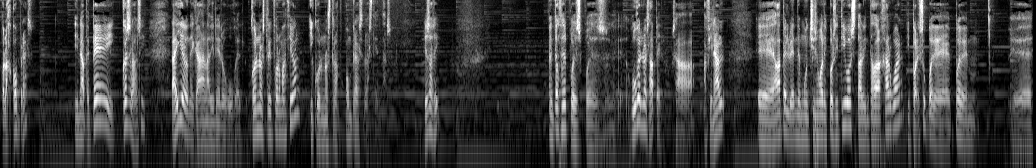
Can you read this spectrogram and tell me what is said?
con las compras, y en app y cosas así. Ahí es donde gana dinero Google, con nuestra información y con nuestras compras en las tiendas. Y es así. Entonces, pues, pues eh, Google no es Apple. O sea, al final eh, Apple vende muchísimos dispositivos, está orientado al hardware y por eso puede, pueden eh,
